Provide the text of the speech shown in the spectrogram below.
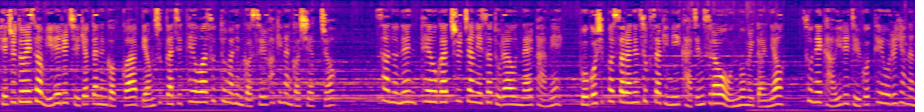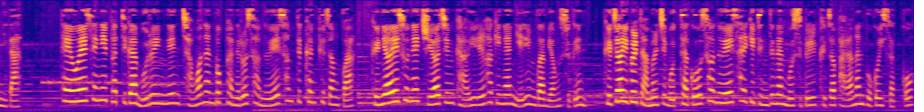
제주도에서 미래를 즐겼다는 것과 명수까지 태호와 소통하는 것을 확인한 것이었죠. 선우는 태호가 출장에서 돌아온 날 밤에 보고 싶었어라는 속삭임이 가증스러워 온몸을 떨며 손에 가위를 들고 태호를 향합니다. 태호의 생일 파티가 무르익는 정원 한복판으로 선우의 섬뜩한 표정과 그녀의 손에 쥐어진 가위를 확인한 예림과 명숙은 그저 입을 다물지 못하고 선우의 살기 든든한 모습을 그저 바라만 보고 있었고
